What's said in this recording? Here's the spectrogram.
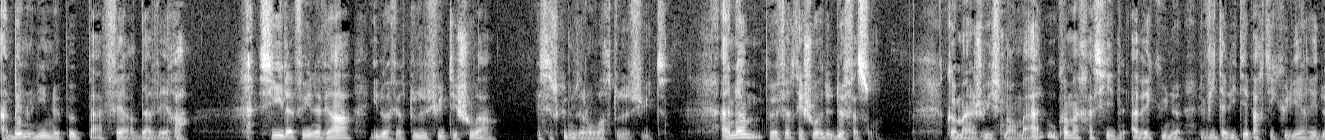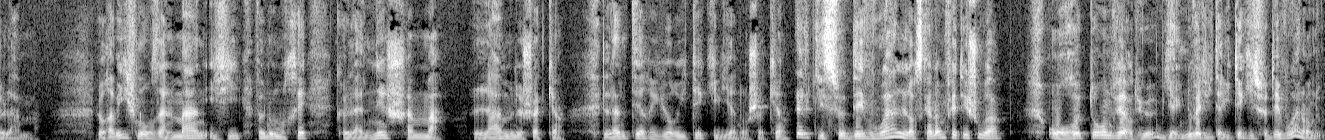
Un Benoni ne peut pas faire d'Avera. S'il a fait une Avera, il doit faire tout de suite Teshuvah. Et c'est ce que nous allons voir tout de suite. Un homme peut faire Teshuvah de deux façons comme un juif normal ou comme un chassid, avec une vitalité particulière et de l'âme. Le rabbi Shlomo Zalman, ici, va nous montrer que la neshama, l'âme de chacun, l'intériorité qu'il y a dans chacun, celle qui se dévoile lorsqu'un homme fait échouva. On retourne vers Dieu, il y a une nouvelle vitalité qui se dévoile en nous.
